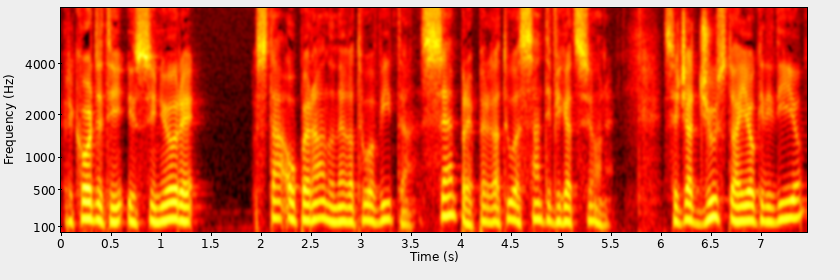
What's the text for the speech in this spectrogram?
Ricordati, il Signore sta operando nella tua vita, sempre per la tua santificazione. Sei già giusto agli occhi di Dio,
